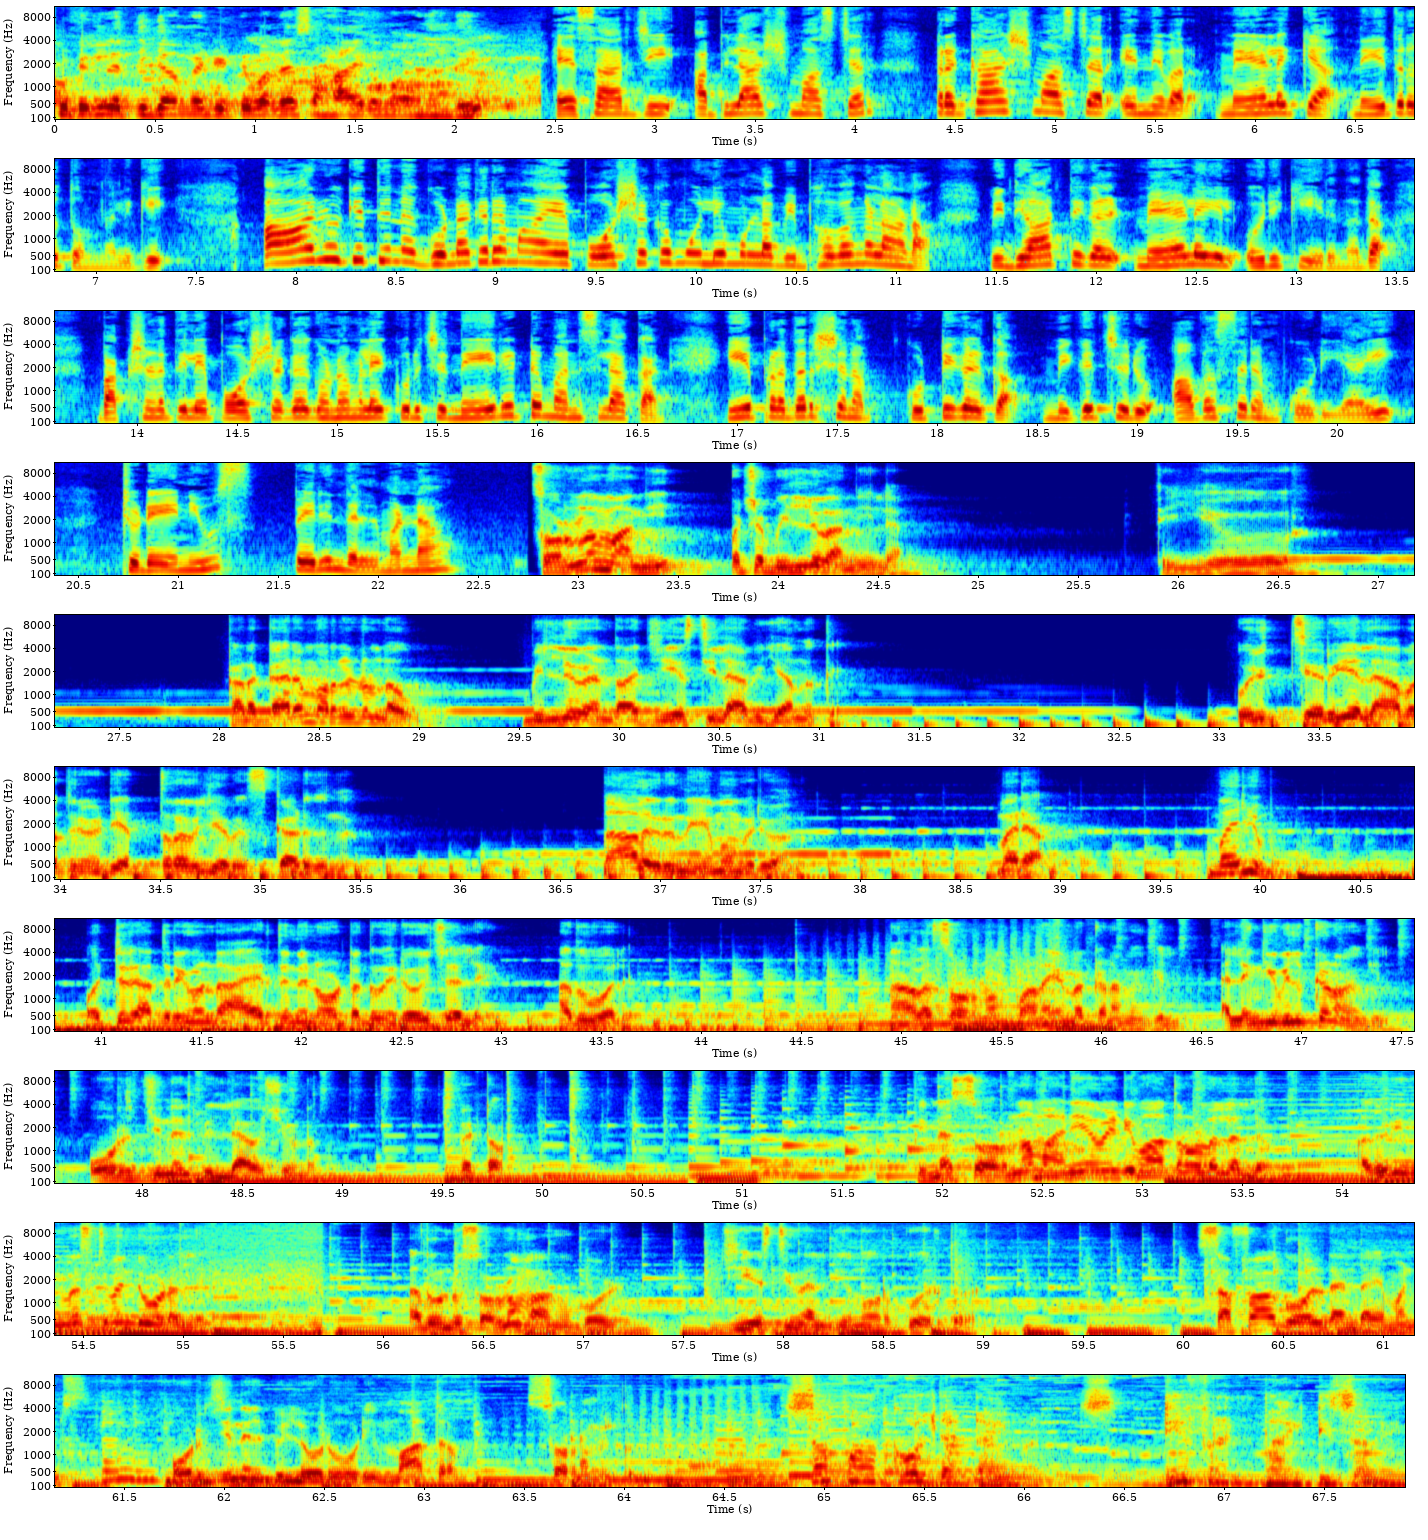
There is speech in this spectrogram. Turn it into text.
കുട്ടികളിൽ എത്തിക്കാൻ വേണ്ടിയിട്ട് വളരെ സഹായകമാവുന്നുണ്ട്. S R G Abhilash master Prakash master എന്നിവർ മേളയ്ക്ക് നേതൃത്വം നൽകി. ആരോഗ്യത്തിന് ഗുണകരമായ പോഷകമൂല്യമുള്ള വിഭവങ്ങളാണ് വിദ്യാർത്ഥികൾ മേളയിൽ ഒരുക്കിയിരുന്നത്. ഭക്ഷണത്തിലെ പോഷക ഗുണങ്ങളെക്കുറിച്ച് നേരിട്ട് മനസ്സിലാക്കാൻ ഈ പ്രദർശനം കുട്ടികൾക്ക് മികച്ചൊരു അവസരം കൂടിയായി. Today news Perinthalmanna. സ്വർണം വാങ്ങി പക്ഷെ ബില്ല് വാങ്ങിയില്ല. അയ്യോ. കടക്കാരൻ പറഞ്ഞിട്ടുണ്ടാവും ബില്ല് വേണ്ട ജി എസ് ടി ലാഭിക്കാമെന്നൊക്കെ ഒരു ചെറിയ ലാഭത്തിന് വേണ്ടി എത്ര വലിയ റിസ്ക് എടുക്കുന്നു? നാളെ ഒരു നിയമം വരുവാണ്. വരാം. വരും. ഒറ്റ രാത്രി കൊണ്ട് ആയിരത്തിന്റെ നോട്ടൊക്കെ നിരോധിച്ചല്ലേ അതുപോലെ. നാളെ സ്വർണം പണയം വെക്കണമെങ്കിൽ അല്ലെങ്കിൽ വിൽക്കണമെങ്കിൽ ഒറിജിനൽ ബില്ല് ആവശ്യമുണ്ട്. കേട്ടോ? പിന്നെ സ്വർണം അണിയാൻ വേണ്ടി മാത്രമുള്ളല്ലോ അതൊരു ഇൻവെസ്റ്റ്മെന്റ് കൂടെ അല്ലേ? അതുകൊണ്ട് സ്വർണം വാങ്ങുമ്പോൾ ജി എസ് ടി നൽകിയെന്ന് ഉറപ്പുവരുത്തുക Safa gold and diamonds original ബില്ലോടുകൂടി മാത്രം സ്വർണം വിൽക്കുന്നു Safa gold and Diamonds, different by design.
